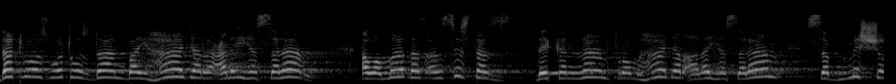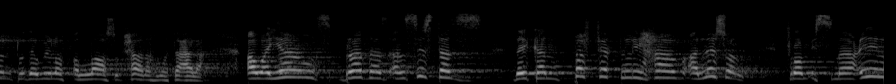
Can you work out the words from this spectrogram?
That was what was done by Hajar alayhi salam. Our mothers and sisters, they can learn from Hajar alayhi salam submission to the will of Allah subhanahu wa ta'ala. Our young brothers and sisters, they can perfectly have a lesson from Ismail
